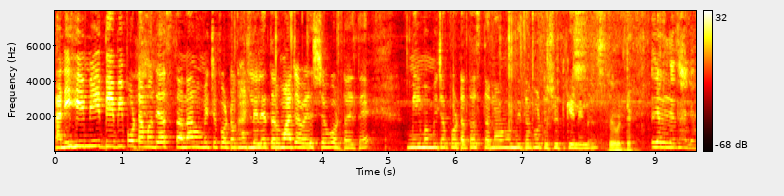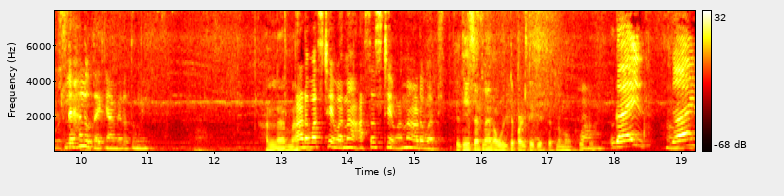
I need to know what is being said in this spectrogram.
आणि ही मी बेबी पोटामध्ये असताना मम्मीचे फोटो काढलेले तर माझ्या वेळेसचे फोटो आहेत हे. मी मम्मीच्या पोटात असताना मम्मीचं फोटोशूट केलेलं. शेवटे. लग्न लय हलवताय कॅमेरा तुम्ही. हलणार ना. आडवाच ठेवा ना असाच ठेवा ना आडवाच. ते दिसत नाही ना उलटे पलटे दिसत ना मग हा. फोटो गाईज गाईज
